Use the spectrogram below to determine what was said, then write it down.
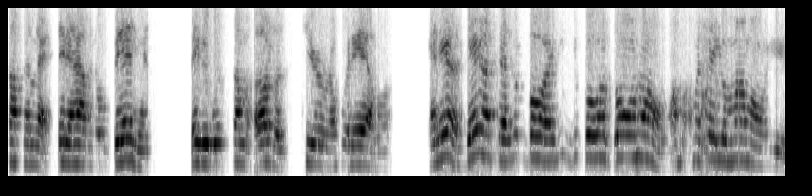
something that they didn't have no business, maybe with some other children or whatever, and they'll they'll say, "Look, boy, you, you go up, going home. I'm, I'm gonna tell your mama on you.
